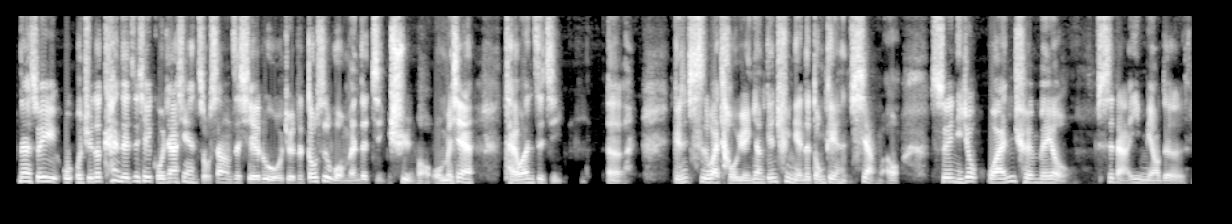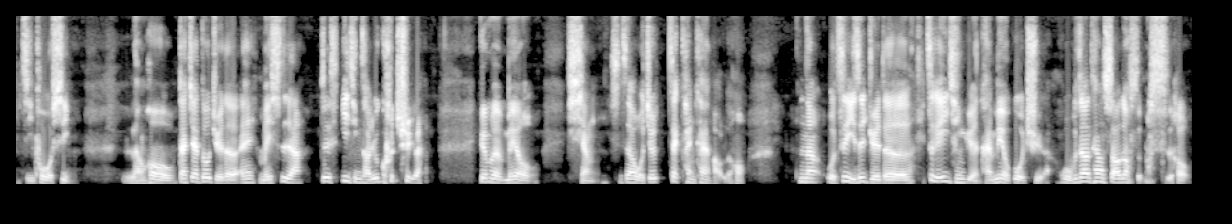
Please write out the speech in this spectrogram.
那所以，我我觉得看着这些国家现在走上这些路，我觉得都是我们的警讯哦。我们现在台湾自己，呃，跟世外桃源一样，跟去年的冬天很像嘛哦。所以你就完全没有施打疫苗的急迫性，然后大家都觉得哎没事啊。这疫情早就过去了，根本没有想，现在我就再看看好了哈。那我自己是觉得这个疫情远还没有过去啊，我不知道它要烧到什么时候。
